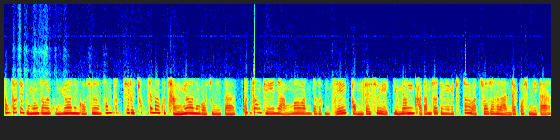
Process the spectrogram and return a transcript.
성착취 동영상을 공유하는 것은 성착취를 촉진하고 장려하는 것입니다. 특정 개인을 악마화한다든지 범죄 수익, 유명인 가담자 등에게 초점이 맞추어져서는 안 될 것입니다.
